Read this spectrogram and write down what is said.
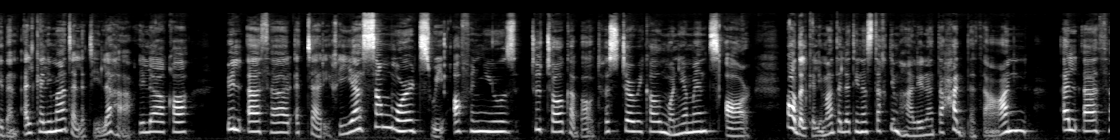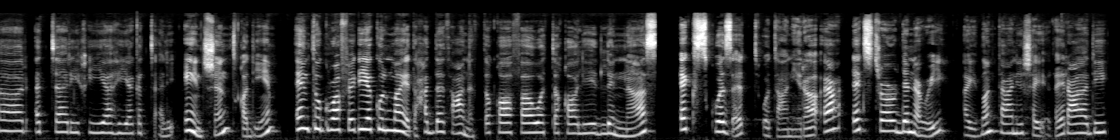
إذا الكلمات التي لها علاقة بالآثار التاريخية. Some words we often use to talk about historical monuments are. بعض الكلمات التي نستخدمها لنتحدث عن الآثار التاريخية هي كالتالي ancient قديم. Ethnographic هي كل ما يتحدث عن الثقافة والتقاليد للناس. Exquisite وتعني رائع extraordinary أيضا تعني شيء غير عادي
